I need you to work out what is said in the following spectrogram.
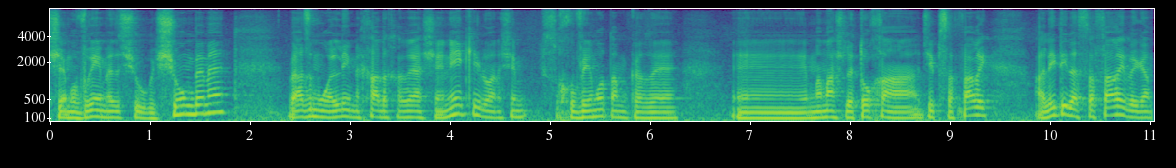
שהם עוברים איזשהו רישום באמת, ואז מועלים אחד אחרי השני, כאילו אנשים סוחבים אותם כזה אה, ממש לתוך הג'יפ ספארי. עליתי לספארי וגם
